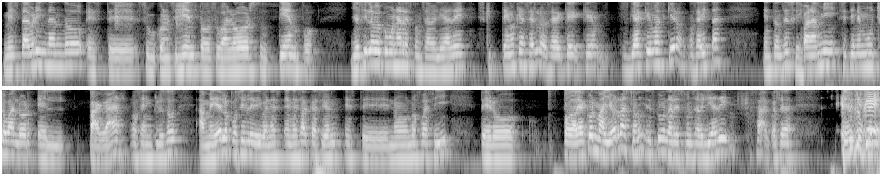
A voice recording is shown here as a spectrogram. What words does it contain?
me está brindando este su conocimiento, su valor, su tiempo. Yo sí lo veo como una responsabilidad de, es que tengo que hacerlo, o sea, que, que pues ya qué más quiero, o sea, ahí está. Entonces, Sí. para mí sí tiene mucho valor el pagar, o sea, incluso a medida de lo posible, digo, en, es- en esa ocasión, este, no, no fue así, pero todavía con mayor razón, es como la responsabilidad de, fuck, o sea. Es que tengo creo que,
